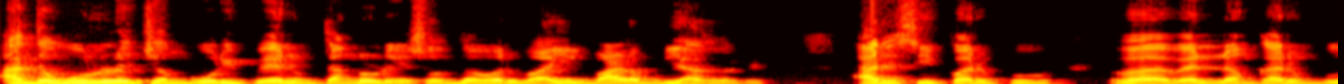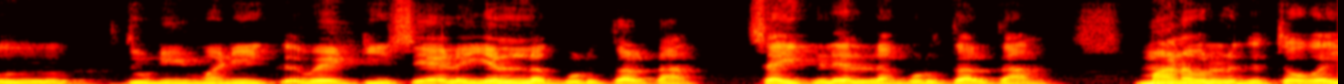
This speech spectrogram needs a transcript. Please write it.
அந்த ஒரு லட்சம் கோடி பேரும் தங்களுடைய சொந்த வருவாயில் வாழ முடியாதவர்கள். அரிசி பருப்பு வெள்ளம் வெல்லம் கரும்பு துணி மணி வேட்டி சேலை எல்லாம் கொடுத்தால்தான் சைக்கிள் எல்லாம் கொடுத்தால்தான் மாணவர்களுக்கு தொகை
